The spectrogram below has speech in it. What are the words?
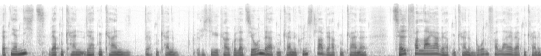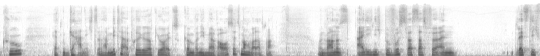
Wir hatten ja nichts. Wir hatten, kein, wir, hatten kein, wir hatten keine richtige Kalkulation, wir hatten keine Künstler, wir hatten keine Zeltverleiher, wir hatten keine Bodenverleiher, wir hatten keine Crew, wir hatten gar nichts und haben Mitte April gesagt, ja, jetzt können wir nicht mehr raus, jetzt machen wir das mal. Und waren uns eigentlich nicht bewusst, was das für ein letztlich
